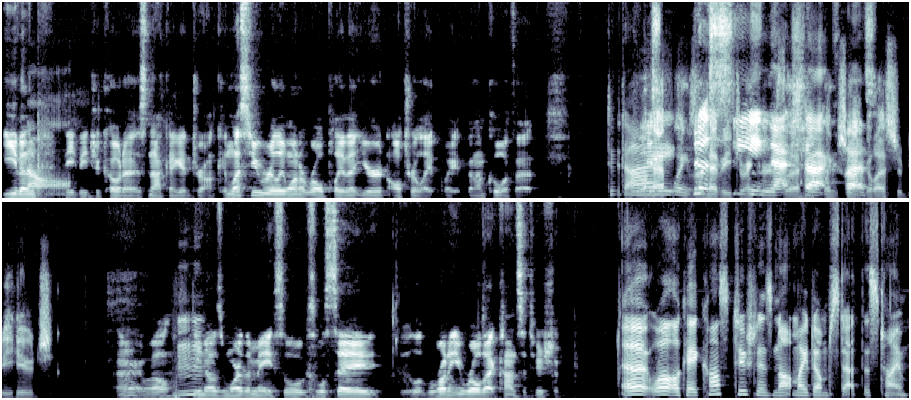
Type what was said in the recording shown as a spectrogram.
Even Aw. maybe Chakota is not going to get drunk unless you really want to role play that you're an ultra lightweight. Then I'm cool with that. Did Well, I? halflings are heavy drinkers. that the shot halfling shot glass. glass should be huge. All right. Well, he Mhm. knows more than me, so we'll, we'll say, why don't you roll that Constitution? Uh, well, okay. Constitution is not my dump stat this time.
